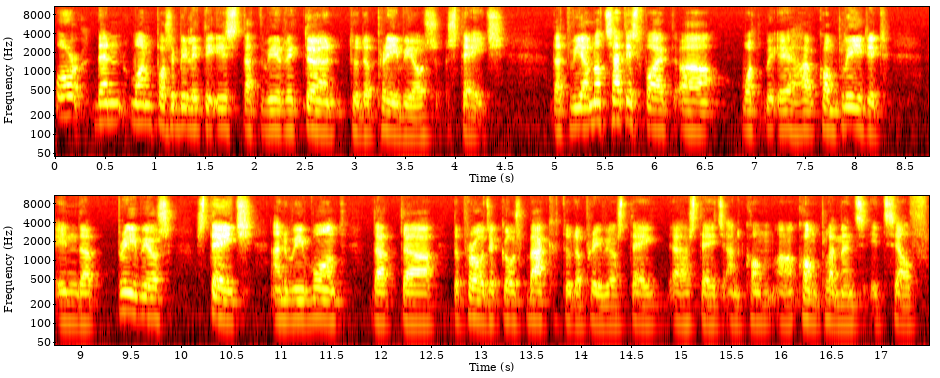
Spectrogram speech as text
Or then one possibility is that we return to the previous stage, that we are not satisfied uh, what we have completed in the previous stage and we want that uh, the project goes back to the previous uh, stage and com uh, complements itself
